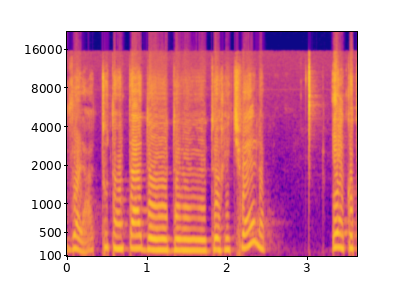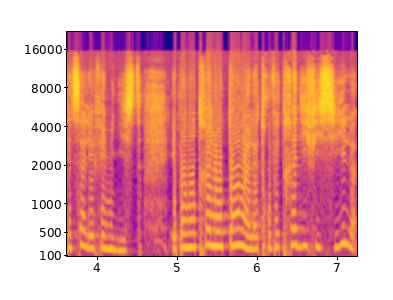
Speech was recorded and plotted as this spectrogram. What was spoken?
voilà, tout un tas de, de rituels. Et à côté de ça, elle est féministe. Et pendant très longtemps, elle a trouvé très difficile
